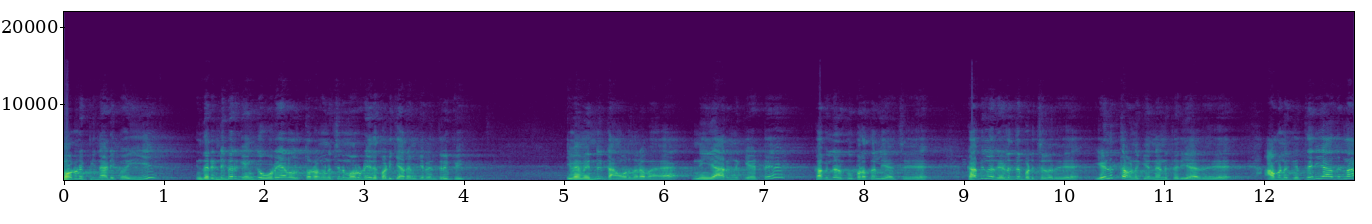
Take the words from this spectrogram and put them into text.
மறுபடியும் பின்னாடி போய் இந்த ரெண்டு பேருக்கு எங்கே உரையாடல் தொடங்குனுச்சுன்னு மறுபடியும் இதை படிக்க ஆரம்பிக்கிறேன் திருப்பி. இவன் வென்றுட்டான் ஒரு தடவை. நீ யாருன்னு கேட்டு? கபிலர் குப்புற தள்ளியாச்சு. கபிலர் எழுத்து படிச்சவர் எழுத்து அவனுக்கு என்னன்னு தெரியாது. அவனுக்கு தெரியாதுன்னா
